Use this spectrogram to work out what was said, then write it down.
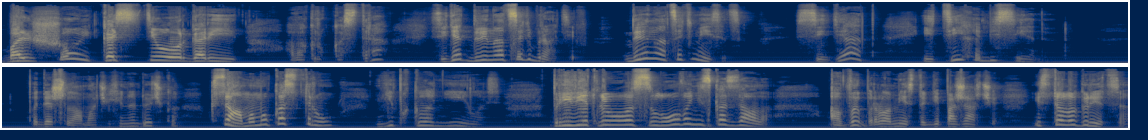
большой костер горит, а вокруг костра сидят двенадцать братьев, двенадцать месяцев. Сидят и тихо беседуют. Подошла мачехина дочка к самому костру, не поклонилась, приветливого слова не сказала, а выбрала место, где пожарче, и стала греться.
